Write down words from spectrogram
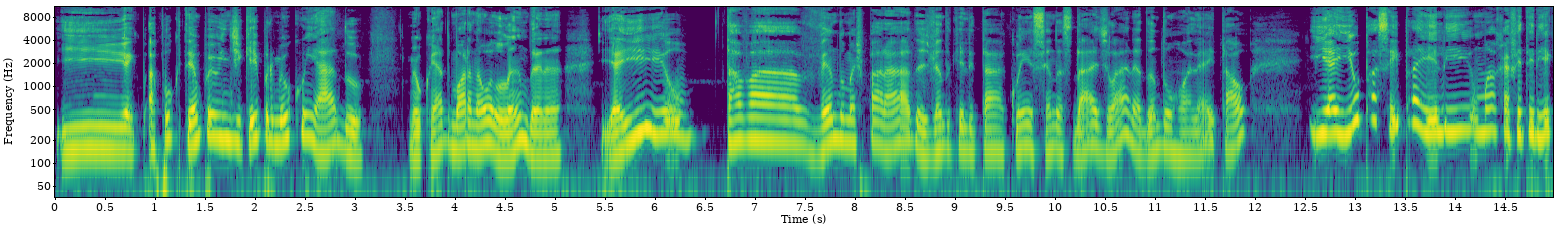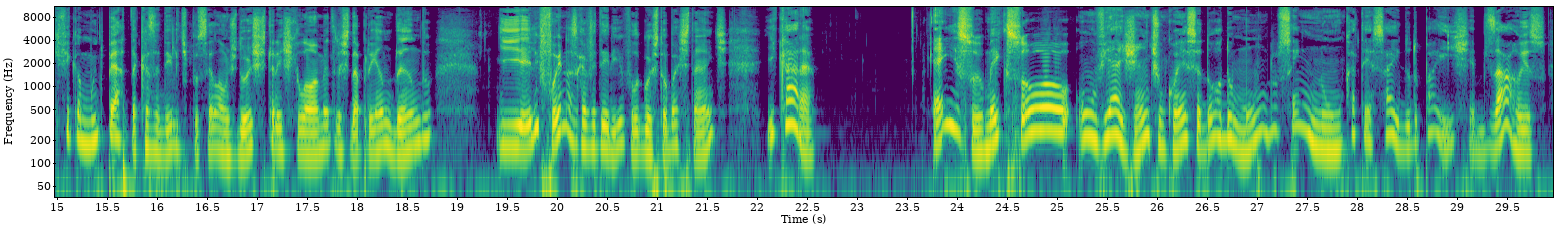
E há pouco tempo eu indiquei pro meu cunhado. Meu cunhado mora na Holanda, né? E aí eu tava vendo umas paradas, vendo que ele tá conhecendo a cidade lá, né, dando um rolê e tal. E aí eu passei para ele uma cafeteria que fica muito perto da casa dele, tipo, sei lá, uns 2, 3 quilômetros, dá pra ir andando. E ele foi nessa cafeteria, falou gostou bastante. E cara, é isso, eu meio que sou um viajante, um conhecedor do mundo sem nunca ter saído do país. É bizarro isso.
